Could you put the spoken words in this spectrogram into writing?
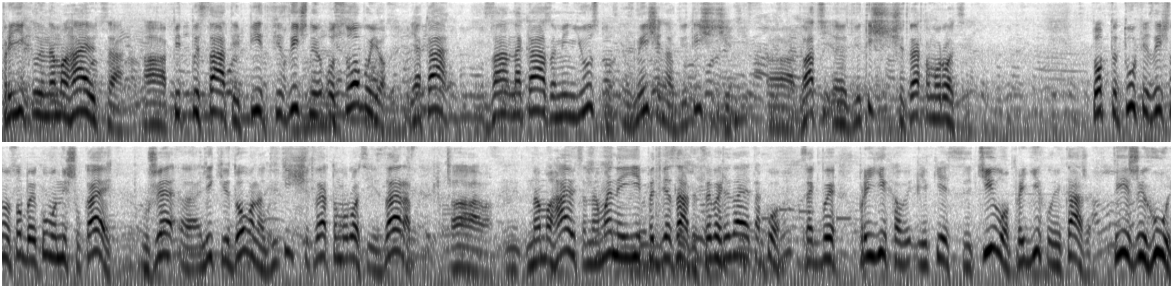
Приїхали, намагаються а, підписати під фізичною особою, яка за наказом Мін'юсту знищена в 2020, е, 2004 році. Тобто ту фізичну особу, яку вони шукають, вже е, ліквідована в 2004 році. І зараз а, намагаються на мене її підв'язати. Це виглядає тако. Це якби приїхав якесь тіло, приїхало і каже: Ти Жигуль,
